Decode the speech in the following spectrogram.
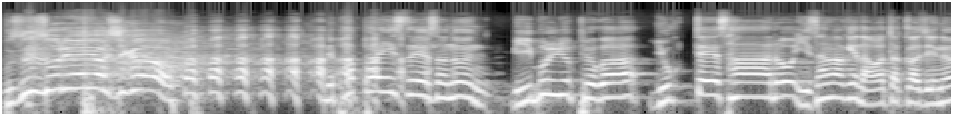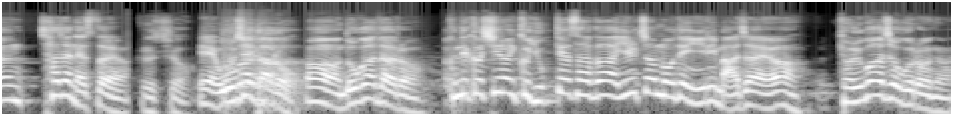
무슨 소리예요 지금? 근데 파파이스에서는 미분류표가 6대 4로 이상하게 나왔다까지는 찾아냈어요. 그렇죠. 예, 노제다로. 어, 노가다로. 근데 그 실은 그 6대 4가 1.5 대 1이 맞아요. 결과적으로는.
